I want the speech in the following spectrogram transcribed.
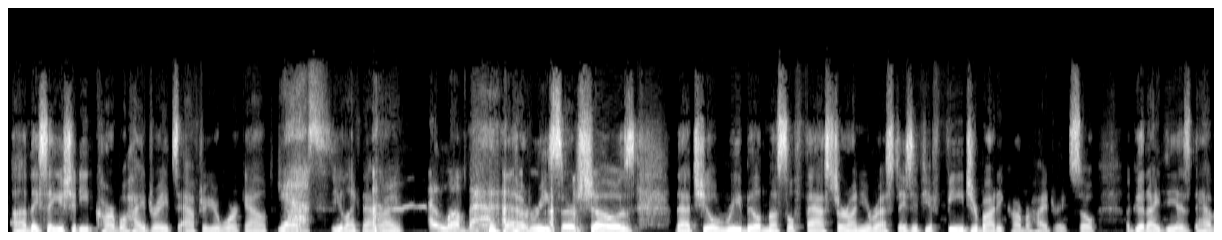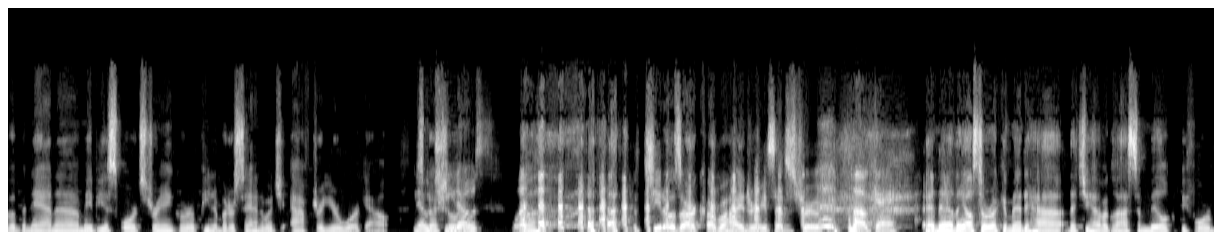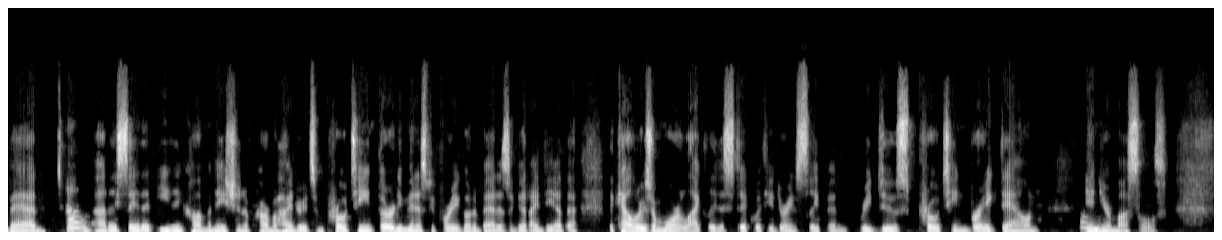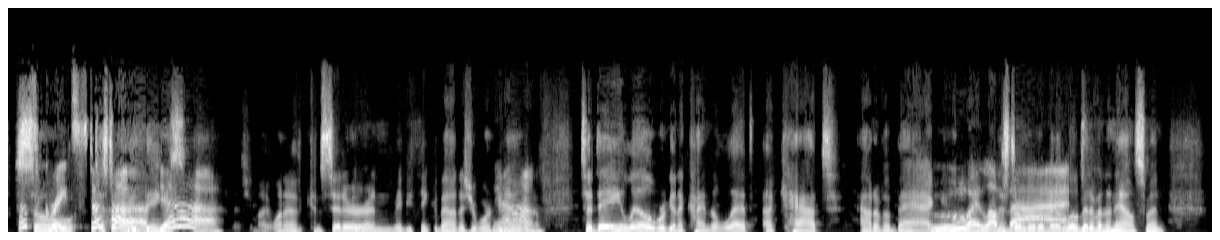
Uh, they say you should eat carbohydrates after your workout. Yes. You like that, right? I love that. Research shows that you'll rebuild muscle faster on your rest days if you feed your body carbohydrates. So, a good idea is to have a banana, maybe a sports drink, or a peanut butter sandwich after your workout. No especially- Cheetos? Uh, Cheetos are carbohydrates. That's true. okay. And uh, they also recommend have, that you have a glass of milk before bed. Oh, Uh, they say that eating a combination of carbohydrates and protein 30 minutes before you go to bed is a good idea. The, the calories are more likely to stick with you during sleep and reduce protein breakdown in your muscles. that's so great stuff. Just a few things Yeah. that you might want to consider and maybe think about as you're working out. Yeah. Today, Lil, we're going to kind of let a cat out of a bag Ooh, I love just that. a little bit, a little bit of an announcement.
